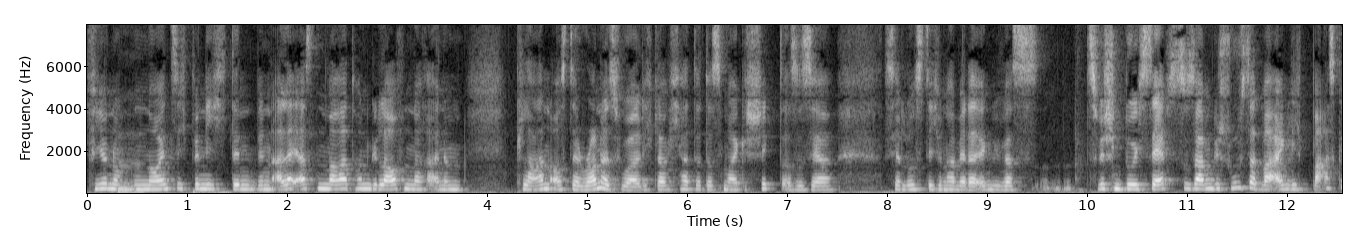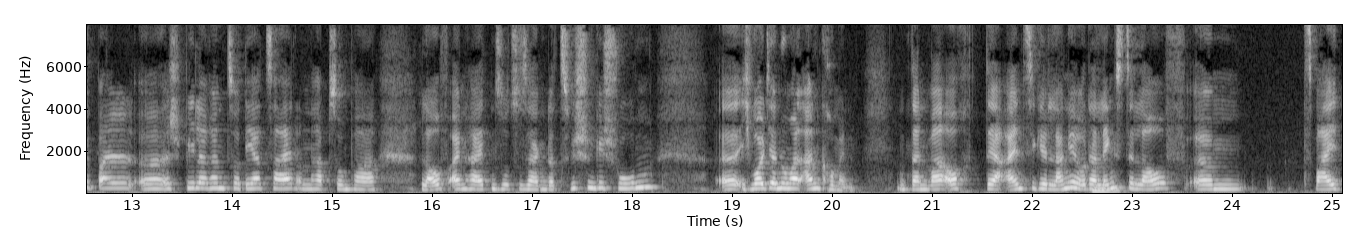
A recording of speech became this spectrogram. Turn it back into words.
94 hm. bin ich den, den allerersten Marathon gelaufen nach einem Plan aus der Runners World. Ich glaube, ich hatte das mal geschickt. Also sehr, sehr lustig und habe mir da irgendwie was zwischendurch selbst zusammengeschustert, war eigentlich Basketballspielerin zu der Zeit und habe so ein paar Laufeinheiten sozusagen dazwischen geschoben. äh, ich wollte ja nur mal ankommen. Und dann war auch der einzige lange oder mhm. längste Lauf ähm, zwei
